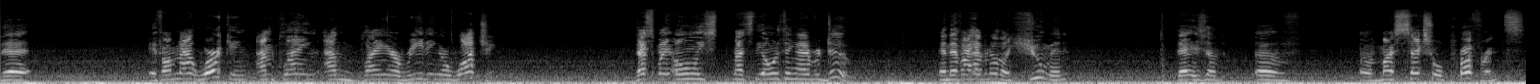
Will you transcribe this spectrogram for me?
that if I'm not working, I'm playing I'm playing or reading or watching. That's my only that's the only thing I ever do. And if I have another human that is of, of of my sexual preference,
